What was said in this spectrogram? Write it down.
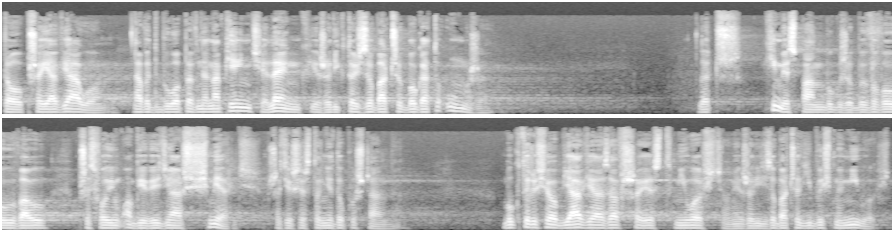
to przejawiało. Nawet było pewne napięcie, lęk. Jeżeli ktoś zobaczy Boga, to umrze. Lecz kim jest Pan Bóg, żeby wywoływał przy swoim objawieniu aż śmierć? Przecież jest to niedopuszczalne. Bóg, który się objawia, zawsze jest miłością. Jeżeli zobaczylibyśmy miłość,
